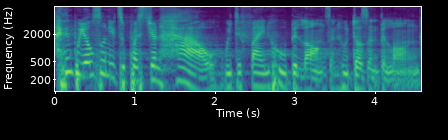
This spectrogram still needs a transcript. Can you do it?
I think we also need to question how we define who belongs and who doesn't belong.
